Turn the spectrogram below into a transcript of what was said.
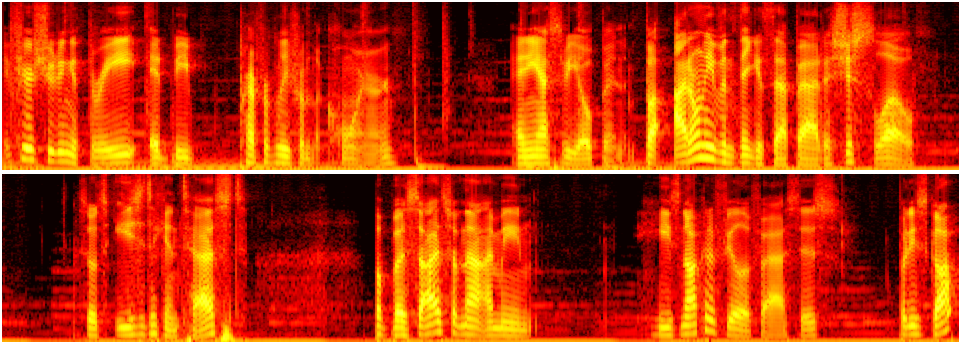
if you're shooting a three, it'd be preferably from the corner, and he has to be open. But I don't even think it's that bad. It's just slow, so it's easy to contest. But besides from that, I mean, he's not gonna feel the fastest, but he's got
